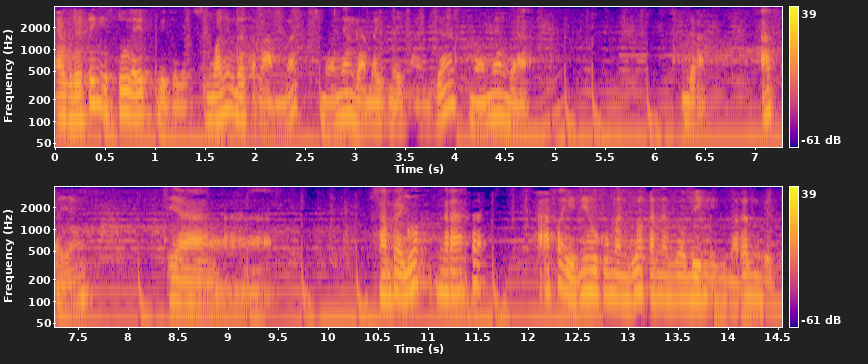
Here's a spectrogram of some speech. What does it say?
Everything is too late gitu loh. Semuanya udah terlambat semuanya nggak baik-baik aja semuanya nggak nggak apa ya ya sampai gue ngerasa apa ini hukuman gue karena gue being ignorant gitu.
